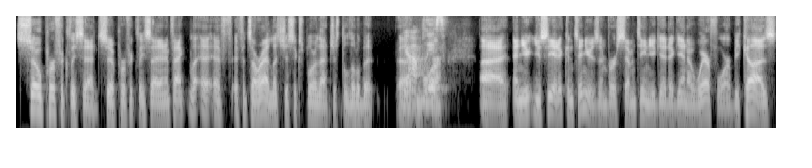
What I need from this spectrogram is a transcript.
So perfectly said. So perfectly said. And in fact, uh, if if it's all right, let's just explore that just a little bit. Uh, yeah, more. please. Uh, and you you see it. It continues in verse seventeen. You get again a wherefore because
